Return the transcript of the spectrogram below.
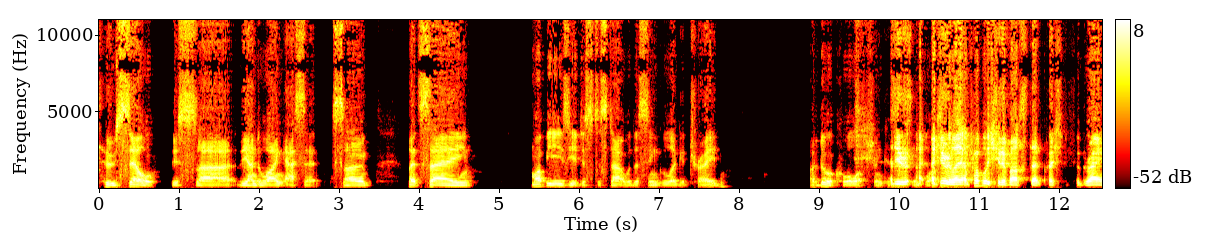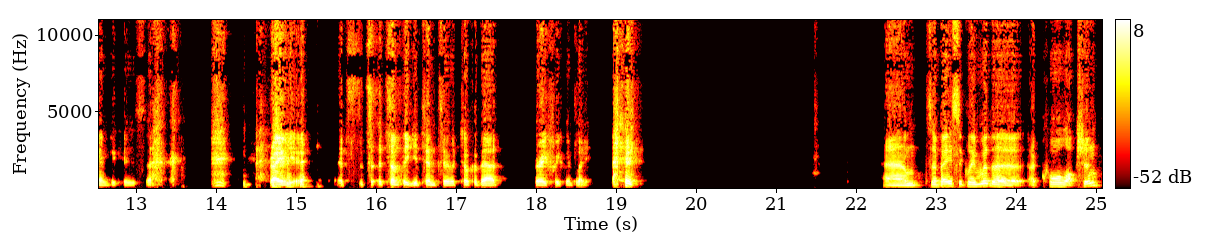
to sell this uh, the underlying asset. So let's say might be easier just to start with a single-legged trade. I'll do a call option. I do, I, I do relate. I probably should have asked that question for Graham because uh, Graham, yeah, it's, it's it's something you tend to talk about very frequently. um, so basically, with a, a call option,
